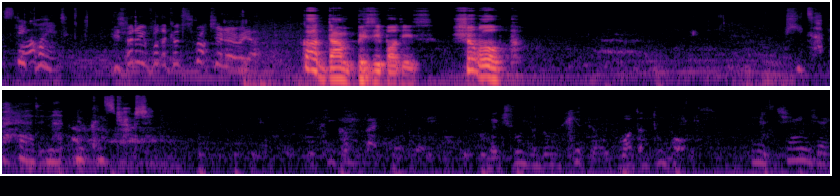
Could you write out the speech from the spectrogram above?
Stay quiet. He's heading for the construction area. Goddamn busybodies. Shut up. Pete's up ahead in that new construction. If he comes back this way, make sure you don't hit him with more than two bolts. He's changing.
